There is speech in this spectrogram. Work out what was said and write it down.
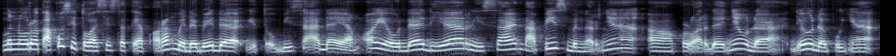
Menurut aku situasi setiap orang beda-beda gitu. Bisa ada yang oh ya udah dia resign tapi sebenarnya uh, keluarganya udah dia udah punya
